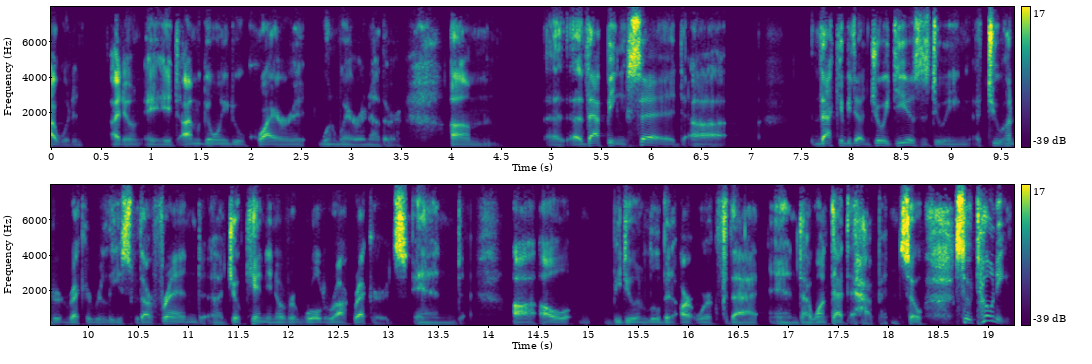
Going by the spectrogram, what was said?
I wouldn't. I don't. It, I'm going to acquire it one way or another. Um, uh, that being said, uh, that can be done. Joey Diaz is doing a 200 record release with our friend uh, Joe Kenyon over at World Rock Records, and uh, I'll be doing a little bit of artwork for that, and I want that to happen. So, so Tony,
